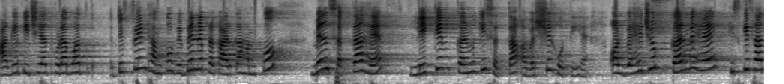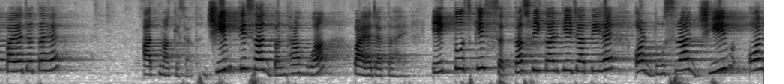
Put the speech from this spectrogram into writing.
आगे पीछे या थोड़ा बहुत डिफरेंट हमको विभिन्न प्रकार का हमको मिल सकता है, लेकिन कर्म की सत्ता अवश्य होती है। और वह जो कर्म है, किसके साथ पाया जाता है? आत्मा के साथ। जीव के साथ बंधा हुआ पाया जाता है। एक तो उसकी सत्ता स्वीकार की जाती है और दूसरा जीव और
